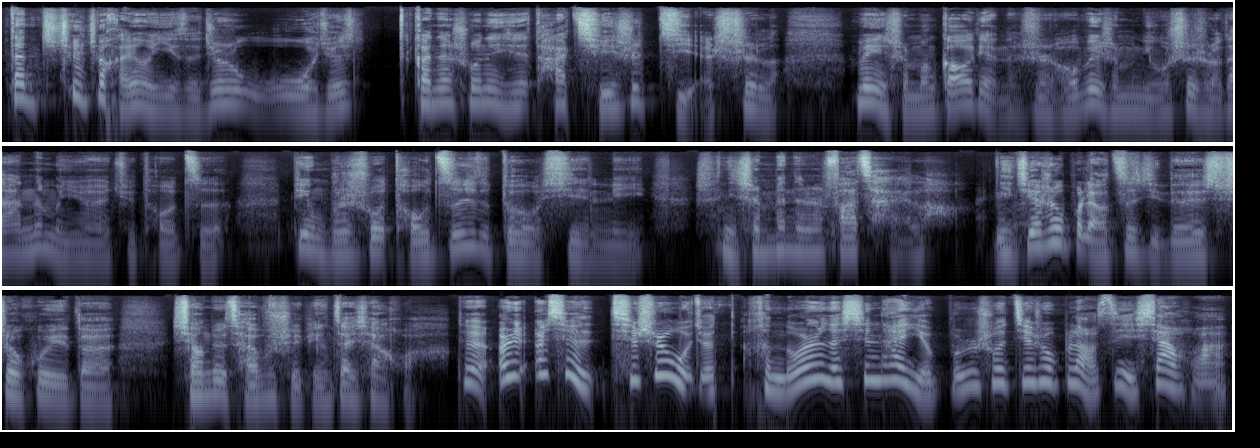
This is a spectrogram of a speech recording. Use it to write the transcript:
但这就很有意思，就是我觉得刚才说那些，它其实解释了为什么高点的时候，为什么牛市时候大家那么愿意去投资，并不是说投资都有吸引力，是你身边的人发财了，你接受不了自己的社会的相对财富水平在下滑。对，而而且其实我觉得很多人的心态也不是说接受不了自己下滑。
